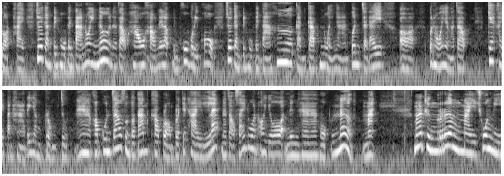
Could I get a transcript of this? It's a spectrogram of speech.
ลอดภัย ช่วยกันเป็นหูเป็นตาหน่อยเนอร์นะเจ้าเฮาเขาในรับเป็นผู้บริโภค ช่วยกันเป็นหูเป็นตาเฮือกันกับหน่วยงาน เปิ้นจะได้เอ่อเปิ้นบอกว่าอย่างนะเจ้าแก้ไขปัญหาได้อย่างตรงจุดอขอบคุณเจ้าศูนย์ต่อต้านข่าวปลอมประเทศไทย และนะเจ้าสายด่วนออย1556 เนอร์มา มาถึงเรื่องในช่วงนี้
